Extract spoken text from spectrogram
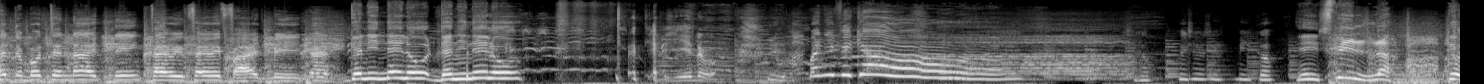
At the bottom lightning, very, very fight me. Daninello, Daninello. Daninello. Magnifico! Ah. Hey, Spill! Uh, the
